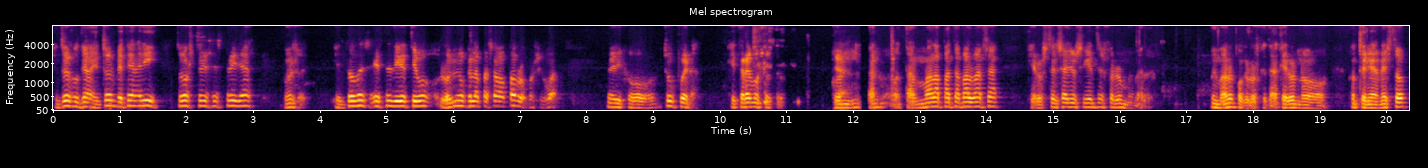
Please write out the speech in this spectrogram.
Entonces funcionaba. Entonces meter allí dos, tres estrellas, pues entonces este directivo, lo mismo que le ha pasado a Pablo, pues igual, me dijo, tú fuera, que traemos otro. Con tan, mala pata para el Barça que los tres años siguientes fueron muy malos. Muy malos porque los que trajeron no, no tenían esto.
